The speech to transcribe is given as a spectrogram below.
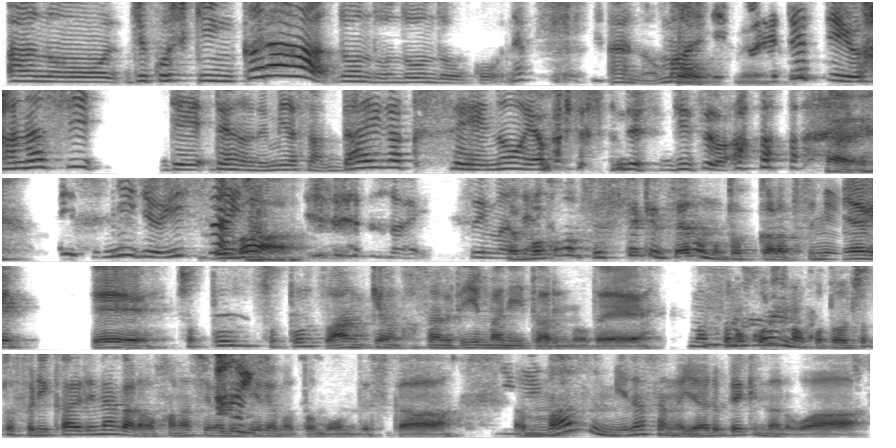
あの、自己資金から、どんどんどんどんこうね、あの、回していかれるっていう話で、なので皆さん、大学生の山下さんです、実は。はい。21で、歳。まあ、はい、すいません。僕も実績ゼロのとこから積み上げて、ちょっとずつちょっとずつ案件を重ねて今に至るので、まあその頃のことをちょっと振り返りながらお話ができればと思うんですが、まず皆さんがやるべきなのは、は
